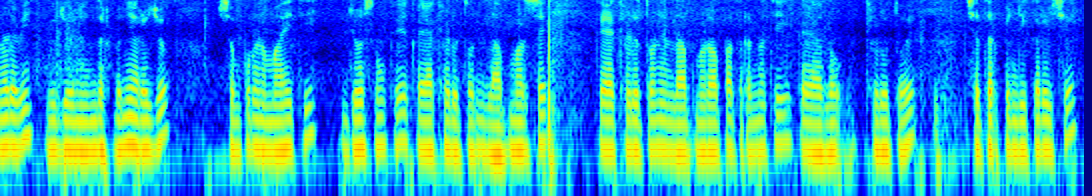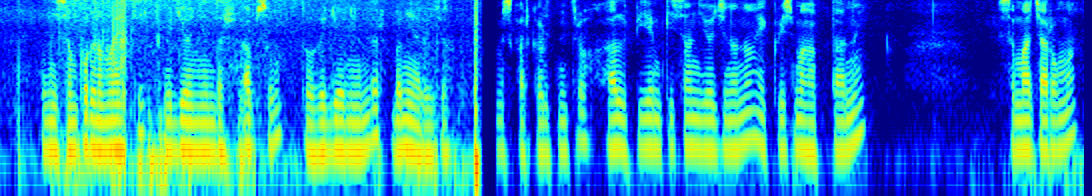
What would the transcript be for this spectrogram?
મેળવી વિડીયોની અંદર બન્યા રહેજો. સંપૂર્ણ માહિતી જોશું કે કયા ખેડૂતોને લાભ મળશે, કયા ખેડૂતોને લાભ મળવાપાત્ર નથી, કયા ખેડૂતોએ છેતરપિંડી કરી છે. એની સંપૂર્ણ માહિતી વિડીયોની અંદર આપશું. તો વિડીયોની અંદર બન્યા રહેજો. નમસ્કાર ખેડૂત મિત્રો હાલ પીએમ કિસાન યોજનાના એકવીસમા હપ્તાની સમાચારોમાં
